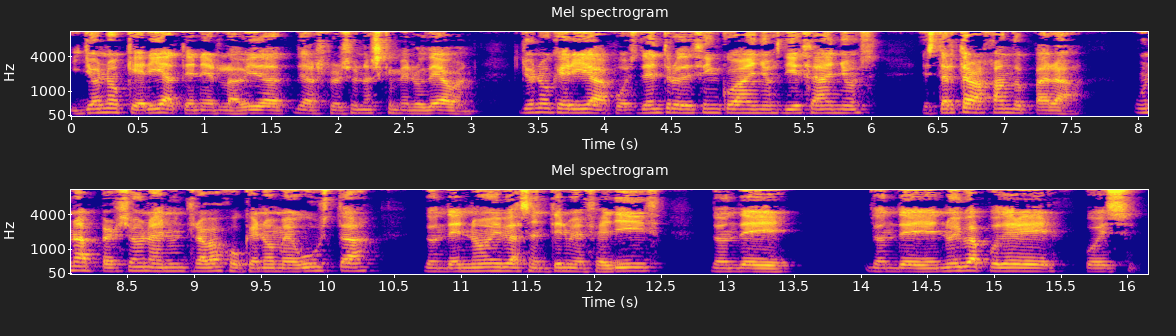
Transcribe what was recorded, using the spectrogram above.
y yo no quería tener la vida de las personas que me rodeaban. Yo no quería, pues dentro de 5 años, 10 años, estar trabajando para una persona en un trabajo que no me gusta, donde no iba a sentirme feliz, donde, donde no iba a poder, pues,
